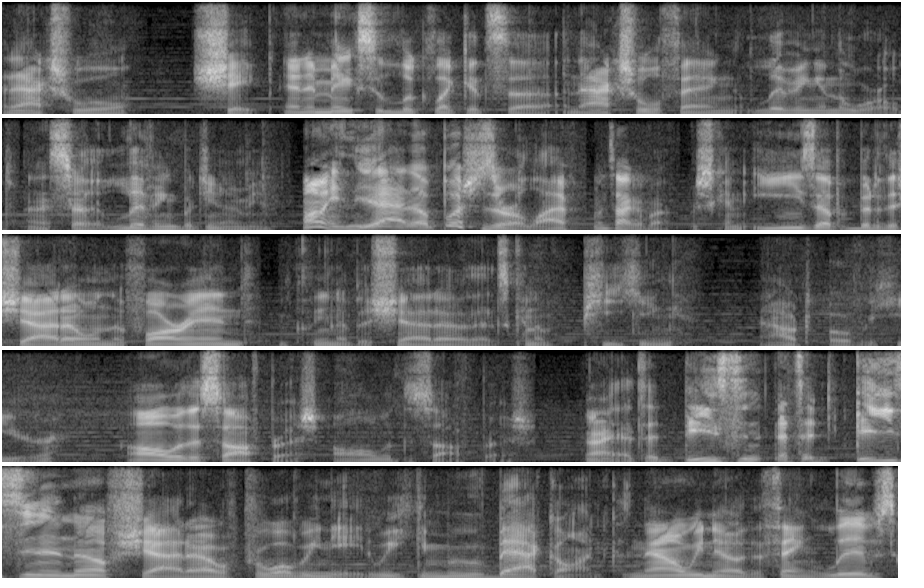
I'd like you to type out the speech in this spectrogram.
an actual shape. And it makes it look like it's a, an actual thing living in the world. Not necessarily living, but you know what I mean. I mean, yeah, the bushes are alive. What am I talking about? We're just gonna ease up a bit of the shadow on the far end clean up the shadow that's kind of peeking out over here. All with a soft brush, all with the soft brush. All right, that's a decent, that's a decent enough shadow for what we need. We can move back on because now we know the thing lives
